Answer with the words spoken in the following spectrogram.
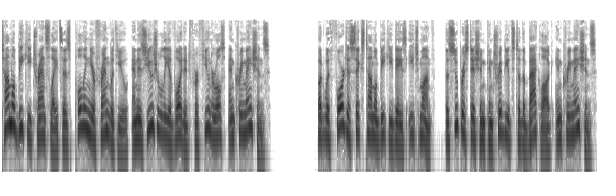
Tomobiki translates as pulling your friend with you and is usually avoided for funerals and cremations. But with 4 to 6 Tomobiki days each month, the superstition contributes to the backlog in cremations.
